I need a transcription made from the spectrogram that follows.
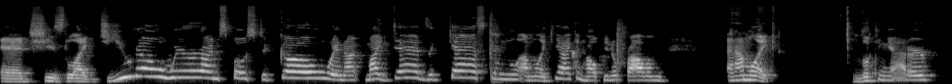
And she's like, Do you know where I'm supposed to go? And I, my dad's a guest. And I'm like, Yeah, I can help you, no problem. And I'm like looking at her.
